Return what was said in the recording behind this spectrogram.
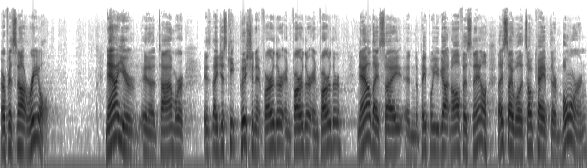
or if it's not real? Now you're in a time where they just keep pushing it further and further and further. Now they say, and the people you got in office now, they say, well, it's okay if they're born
